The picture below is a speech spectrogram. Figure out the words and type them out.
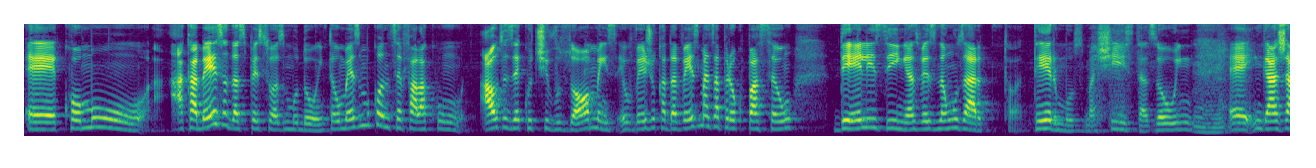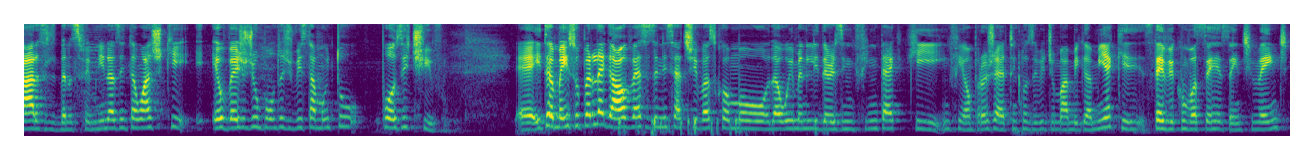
é, como a cabeça das pessoas mudou. Então, mesmo quando você fala com altos executivos homens, eu vejo cada vez mais a preocupação deles em, às vezes, não usar termos machistas ou em uhum. é, engajar as lideranças femininas. Então, acho que eu vejo de um ponto de vista muito positivo. É, e também super legal ver essas iniciativas como da Women Leaders in Fintech, que, enfim, é um projeto, inclusive, de uma amiga minha que esteve com você recentemente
